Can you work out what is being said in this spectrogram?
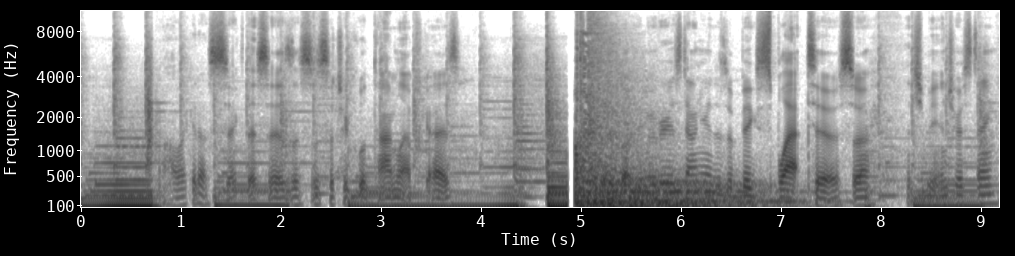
Oh, look at how sick this is. This is such a cool time lapse, guys. The bug remover is down here. There's a big splat too, so that should be interesting.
